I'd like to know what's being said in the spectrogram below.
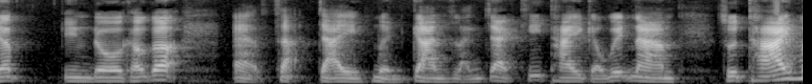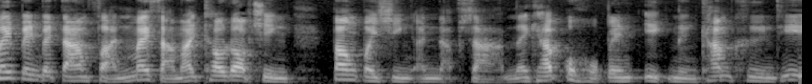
ครับอินโดเขาก็แอบสะใจเหมือนกันหลังจากที่ไทยกับเวียดนาม สุดท้ายไม่เป็นไปตามฝันไม่สามารถเข้ารอบชิง ต้องไปชิงอันดับ 3 นะครับ โอ้โห เป็นอีกหนึ่งค่ำคืนที่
